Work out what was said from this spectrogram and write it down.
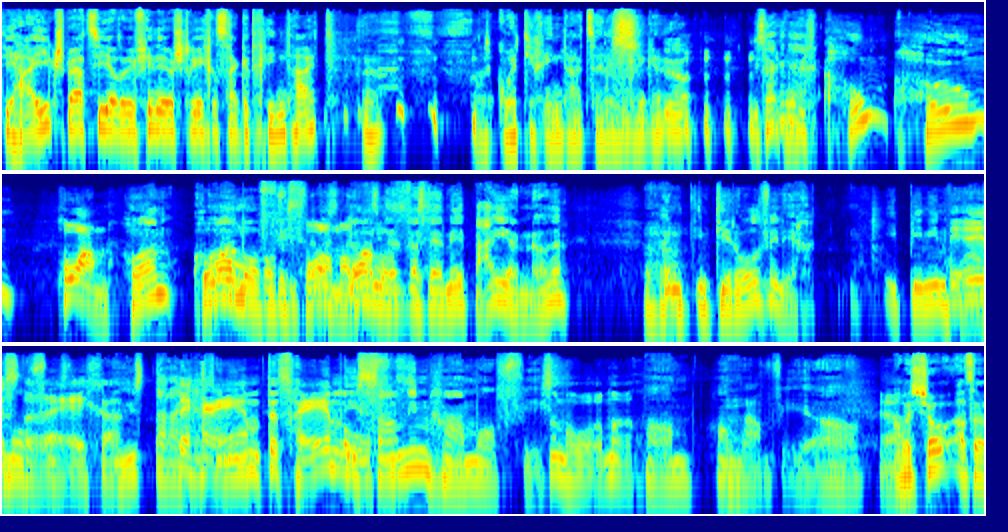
Die haben eingesperrt sind, oder wie viele Österreicher sagen Kindheit. Ja. Also gute Kindheitserinnerungen. Ja. Wie sagen die eigentlich? Home, Home, Hoam. Home, Homeoffice. Homeoffice. Das, das wäre mehr Bayern, oder? Im, Im Tirol vielleicht. Ich bin im Homeoffice. Österreicher. Österreicher. Der Heim, das Heim. Ich sind im Homeoffice. Homer. Home, Homeoffice, ja. Aber es ist schon, also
